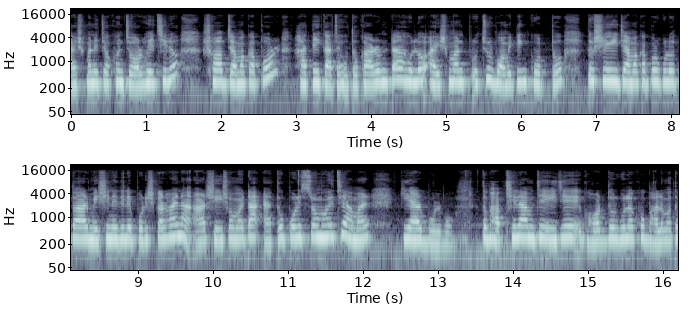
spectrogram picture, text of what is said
আয়ুষ্মানের যখন জ্বর হয়েছিল, সব জামা কাপড় হাতেই কাচা হতো। কারণটা হলো আয়ুষ্মান প্রচুর ভমিটিং করতো। তো সেই জামা কাপড়গুলো তো আর মেশিনে দিলে পরিষ্কার হয় না। আর সেই সময়টা এত পরিশ্রম হয়েছে আমার, কি আর বলব? তো ভাবছিলাম যে এই যে ঘর দোরগুলো খুব ভালো মতো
